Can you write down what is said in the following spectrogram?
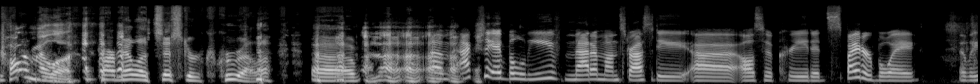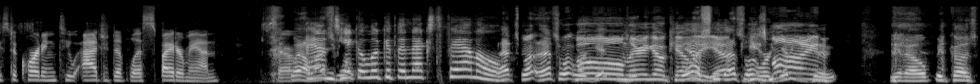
Carmela. Carmela's sister Cruella. Um, Um, actually, I believe Madame Monstrosity uh, also created Spider Boy, at least according to adjectiveless Spider Man. So Well, and that's take a look at the next panel. that's what that's what we're Boom! getting. to. There you go, Kelly. Yeah, see, Yep, that's what he's we're mine. getting to. You know, because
